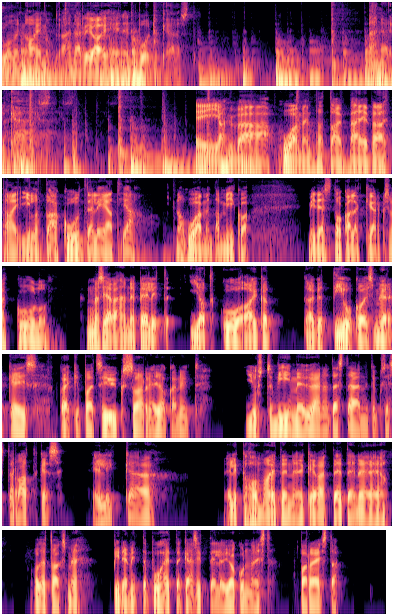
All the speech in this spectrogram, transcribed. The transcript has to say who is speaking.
Speaker 1: Suomen ainut NR-aiheinen podcast. NRCast.
Speaker 2: Hei ja hyvää huomenta tai päivää tai iltaa kuuntelijat ja no huomenta Miko. Miten tokalle kierrokselle kuuluu?
Speaker 3: No siellähän ne pelit jatkuu aika, aika tiukoismerkeis, kaikki paitsi yksi sarja, joka nyt just viime yönä tästä äänityksestä ratkesi. Eli homma etenee, kevät etenee ja otetaanko me pidemmittä puheitta käsittelyyn joku näistä pareista?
